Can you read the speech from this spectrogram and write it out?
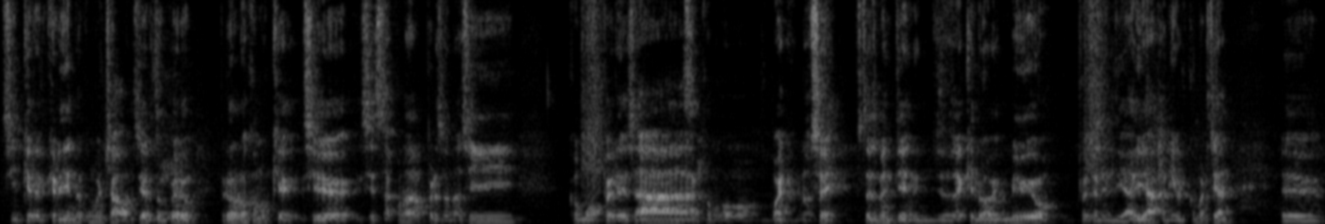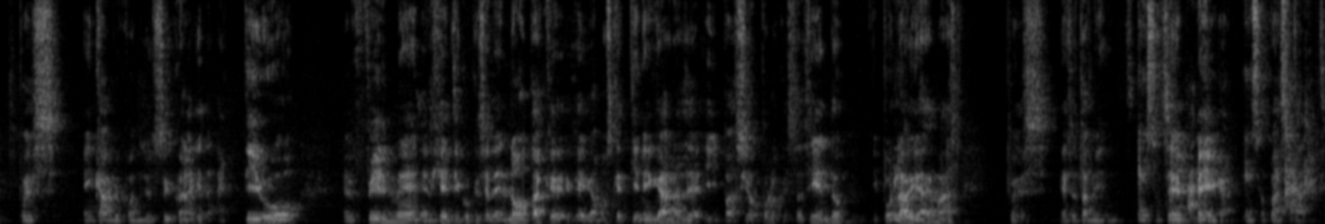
sin querer queriendo como el chavo, ¿cierto? Sí. Pero, pero uno como que si, si está con una persona así como pereza, Sí. como, bueno, no sé, ustedes me entienden, yo sé que lo han vivido pues en el día a día a nivel comercial, eh, pues en cambio cuando yo estoy con alguien activo, eh, firme, energético, que se le nota que, que digamos que tiene ganas de- y pasión por lo que está haciendo y por la vida además, pues eso también Eso se contagia, pega Eso contagia, bastante.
